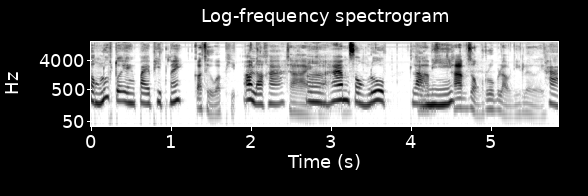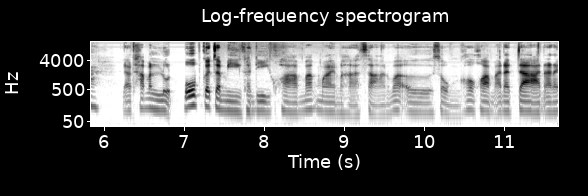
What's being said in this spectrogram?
ส่งรูปตัวเองไปผิดไหม ก็ถือว่าผิดอ้าวเหรอคะ ใช่เออครับห้ามส่งรูปเหล่านี้ห้มห้ามส่งรูปเหล่านี้เลยค่ะ แล้วถ้ามันหลุดปุ๊บก็จะมีคดีความมากมายมหาศาลว่าเออส่งข้อความอนาจารอะไร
